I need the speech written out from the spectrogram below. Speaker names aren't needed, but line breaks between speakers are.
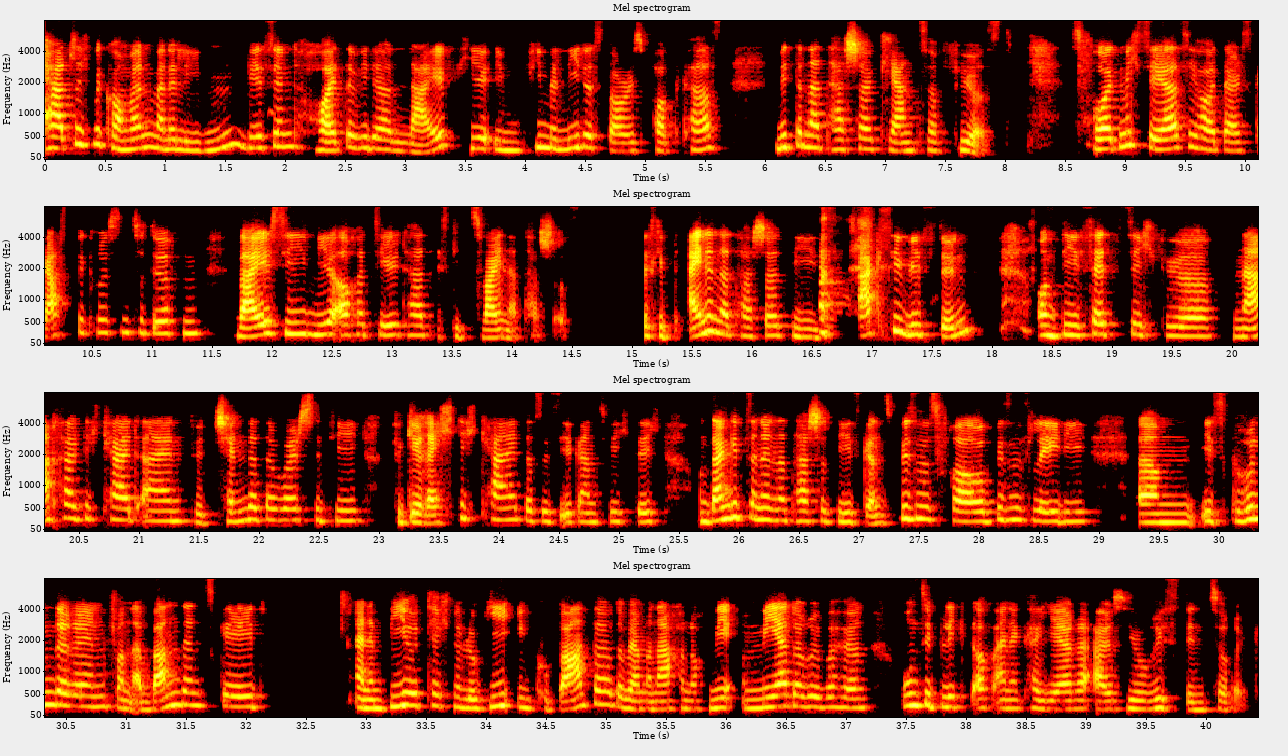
Herzlich willkommen, meine Lieben. Wir sind heute wieder live hier im Female Leader Stories Podcast mit der Natascha Glanzer-Fürst. Es freut mich sehr, Sie heute als Gast begrüßen zu dürfen, weil sie mir auch erzählt hat, es gibt zwei Nataschas. Es gibt eine Natascha, die ist Aktivistin und die setzt sich für Nachhaltigkeit ein, für Gender Diversity, für Gerechtigkeit, das ist ihr ganz wichtig. Und dann gibt es eine Natascha, die ist ganz Businessfrau, Business Lady, ähm, ist Gründerin von Abundance Gate, einem Biotechnologie-Inkubator. Da werden wir nachher noch mehr, mehr darüber hören. Und sie blickt auf eine Karriere als Juristin zurück.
